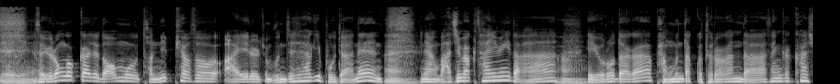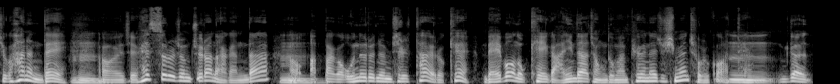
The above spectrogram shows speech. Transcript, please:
예, 예. 그래서 이런 것까지 너무 덧입혀서 아이를 좀 문제하기보다는 예. 그냥 마지막 타이밍이다. 어. 예, 요러다가 방문 닫고 들어간다 생각하시고 하는데 음. 어 이제 횟수를 좀 줄여 나간다. 어, 음. 아빠가 오늘은 좀 싫다. 이렇게 매번 오케이가 아니다 정도만 표현해 주시면 좋을 것 같아요. 음. 그러니까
